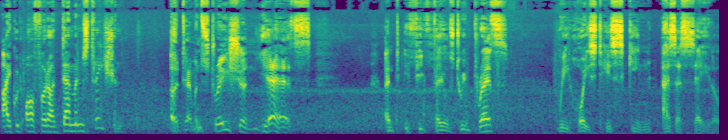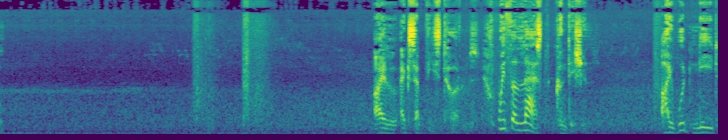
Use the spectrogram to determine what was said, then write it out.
I could offer a demonstration. A demonstration, yes. And if he fails to impress, we hoist his skin as a sail. I'll accept these terms, with the last condition. I would need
